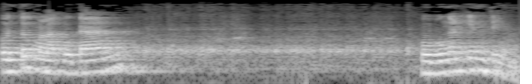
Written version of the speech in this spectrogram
untuk melakukan hubungan intim.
